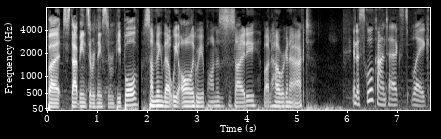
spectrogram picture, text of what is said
but that means different things to different people. Something that we all agree upon as a society about how we're going to act in a school context, like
